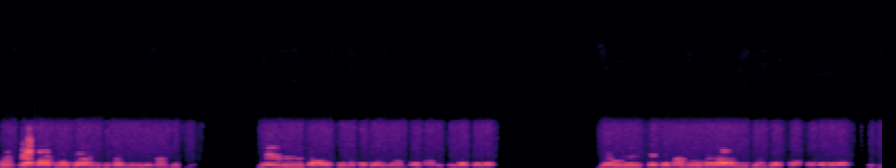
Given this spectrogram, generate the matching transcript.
पुढच्या पाच वर्षाला तुम्हाला निवडून आणत नाही. एवढं आरक्षणासाठी आम्ही आमचा माणूस उभा केलाय एवढं त्याच्यामागे उभा राहा हे दोन चार पाच उभा राहा कधी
